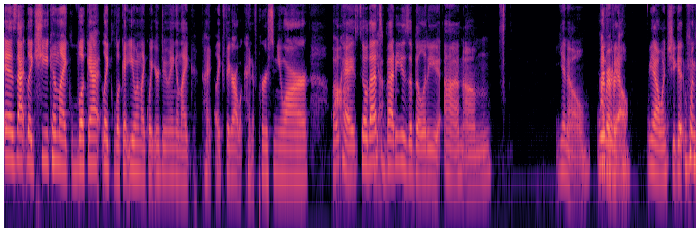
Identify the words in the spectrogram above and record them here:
Is that like she can like look at like look at you and like what you're doing and like kind like figure out what kind of person you are. Okay, um, so that's yeah. Betty's ability on um, you know, Riverdale. Riverdale. Yeah, when she get when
